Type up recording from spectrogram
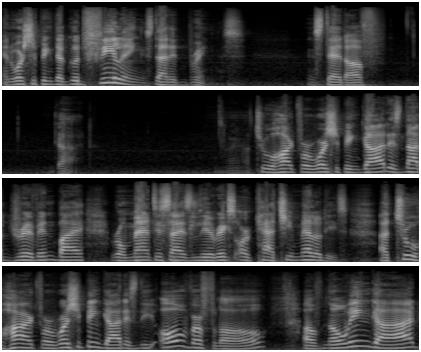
and worshiping the good feelings that it brings instead of true heart for worshiping God is not driven by romanticized lyrics or catchy melodies. A true heart for worshiping God is the overflow of knowing God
